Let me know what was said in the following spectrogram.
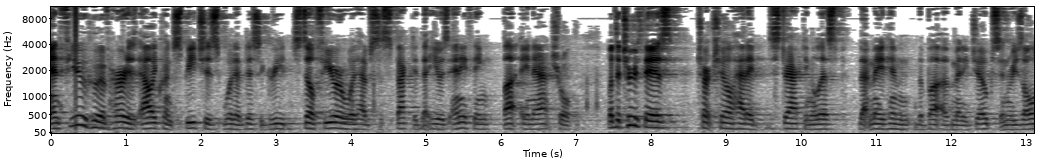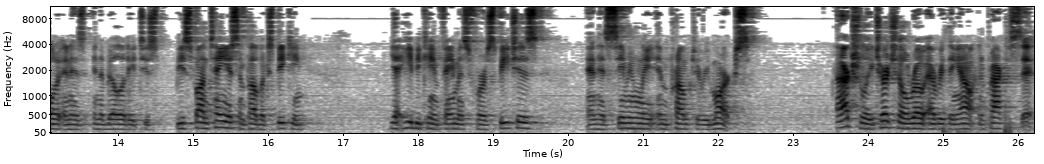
And few who have heard his eloquent speeches would have disagreed. Still fewer would have suspected that he was anything but a natural. But the truth is, Churchill had a distracting lisp that made him the butt of many jokes and resulted in his inability to be spontaneous in public speaking. Yet he became famous for his speeches and his seemingly impromptu remarks. Actually, Churchill wrote everything out and practiced it.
